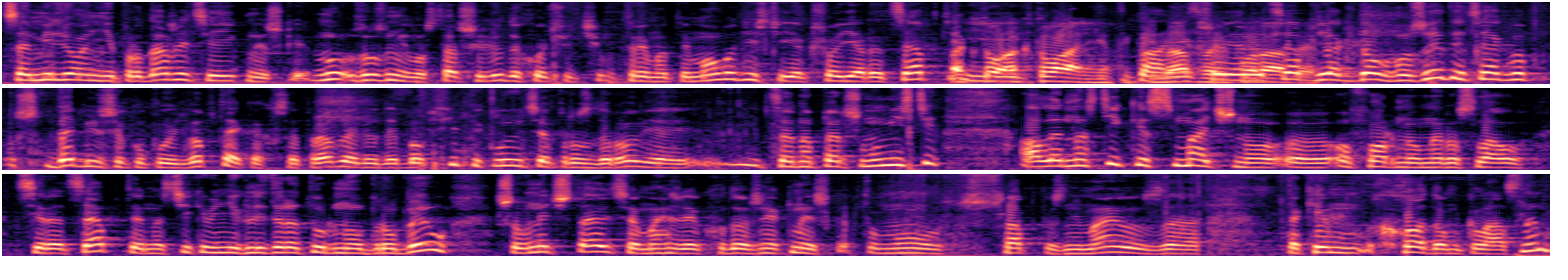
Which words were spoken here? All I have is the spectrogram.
Це мільйонні продажі цієї книжки. Ну, зрозуміло, старші люди хочуть втримати молодість, і якщо є рецепт. Акту- і... актуальні такі так, назви якщо є поради. рецепт, як довго жити, це як в- де більше купують в аптеках, все правда, люди, бо всі піклуються про здоров'я, і це на першому місці. Але настільки смачно е, оформив Мирослав ці рецепти, настільки він їх літературно обробив, що вони читаються майже як художня книжка. Тому шапку знімаю за таким ходом класним.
